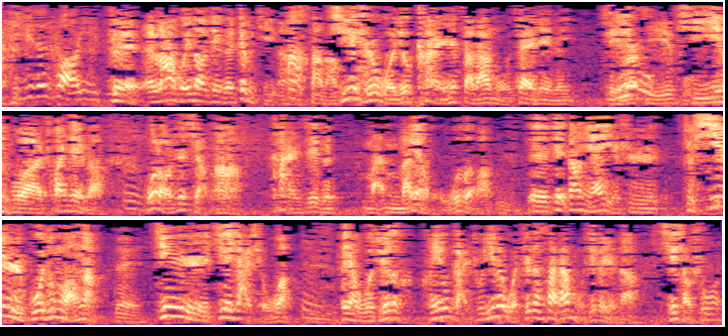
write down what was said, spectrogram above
还能并驾齐驱，真不好意思。对，拉回到这个正题啊，萨达姆。其实我就看人家萨达姆在这个里边洗衣服、洗衣服啊，穿这个，我老是想啊，看这个。满满脸胡子啊，呃，这当年也是就昔日国中王啊，对，今日阶下囚啊，嗯，哎呀，我觉得很有感触，因为我知道萨达姆这个人呢，写小说，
